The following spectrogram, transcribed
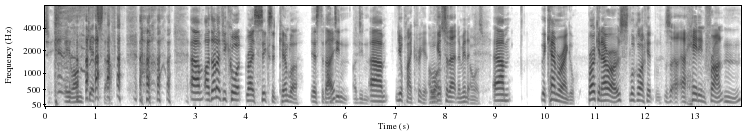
jeez. Elon, get stuffed. um, I don't know if you caught race six at Kembla yesterday. I didn't. I didn't. Um, you're playing cricket. I we'll get to that in a minute. I was. Um, the camera angle. Broken arrows look like it was a, a head in front, Mm.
